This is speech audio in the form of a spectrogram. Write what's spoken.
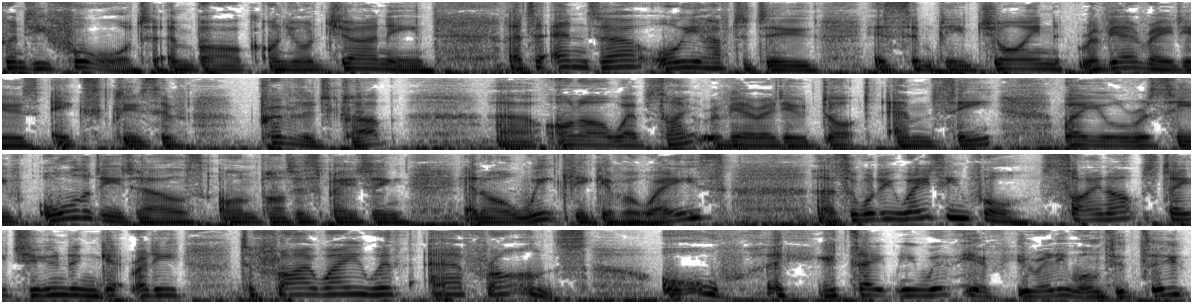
2024 to embark on your journey. Uh, to enter, all you have to do is simply join Riviera Radio's exclusive Privilege Club uh, on our website, rivieraradio.mc, where you'll receive all the details on participating in our weekly giveaways. Uh, so, what are you waiting for? Sign up, stay tuned, and get ready to fly away with Air France. Oh, you take me with you if you really wanted to.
